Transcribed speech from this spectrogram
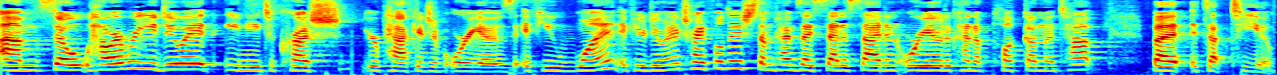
Um, so however you do it, you need to crush your package of Oreos. If you want, if you're doing a trifle dish, sometimes I set aside an Oreo to kind of pluck on the top, but it's up to you.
